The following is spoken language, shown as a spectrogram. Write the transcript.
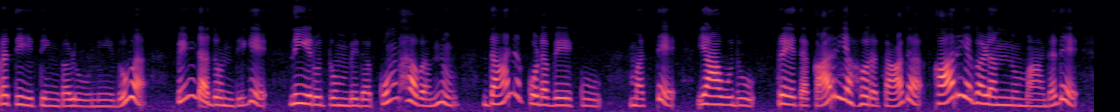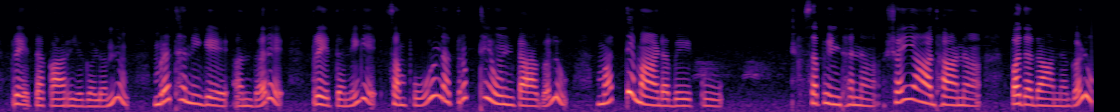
ಪ್ರತಿ ತಿಂಗಳು ನೀಡುವ ಪಿಂಡದೊಂದಿಗೆ ನೀರು ತುಂಬಿದ ಕುಂಭವನ್ನು ದಾನ ಕೊಡಬೇಕು. ಮತ್ತೆ ಯಾವುದು ಪ್ರೇತ ಕಾರ್ಯ ಹೊರತಾದ ಕಾರ್ಯಗಳನ್ನು ಮಾಡದೆ ಪ್ರೇತ ಕಾರ್ಯಗಳನ್ನು ಮೃತನಿಗೆ ಅಂದರೆ ಪ್ರೇತನಿಗೆ ಸಂಪೂರ್ಣ ತೃಪ್ತಿ ಉಂಟಾಗಲು ಮತ್ತೆ ಮಾಡಬೇಕು. ಸಪಿಂಡನ ಶಯ್ಯಾಧಾನ ಪದದಾನಗಳು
